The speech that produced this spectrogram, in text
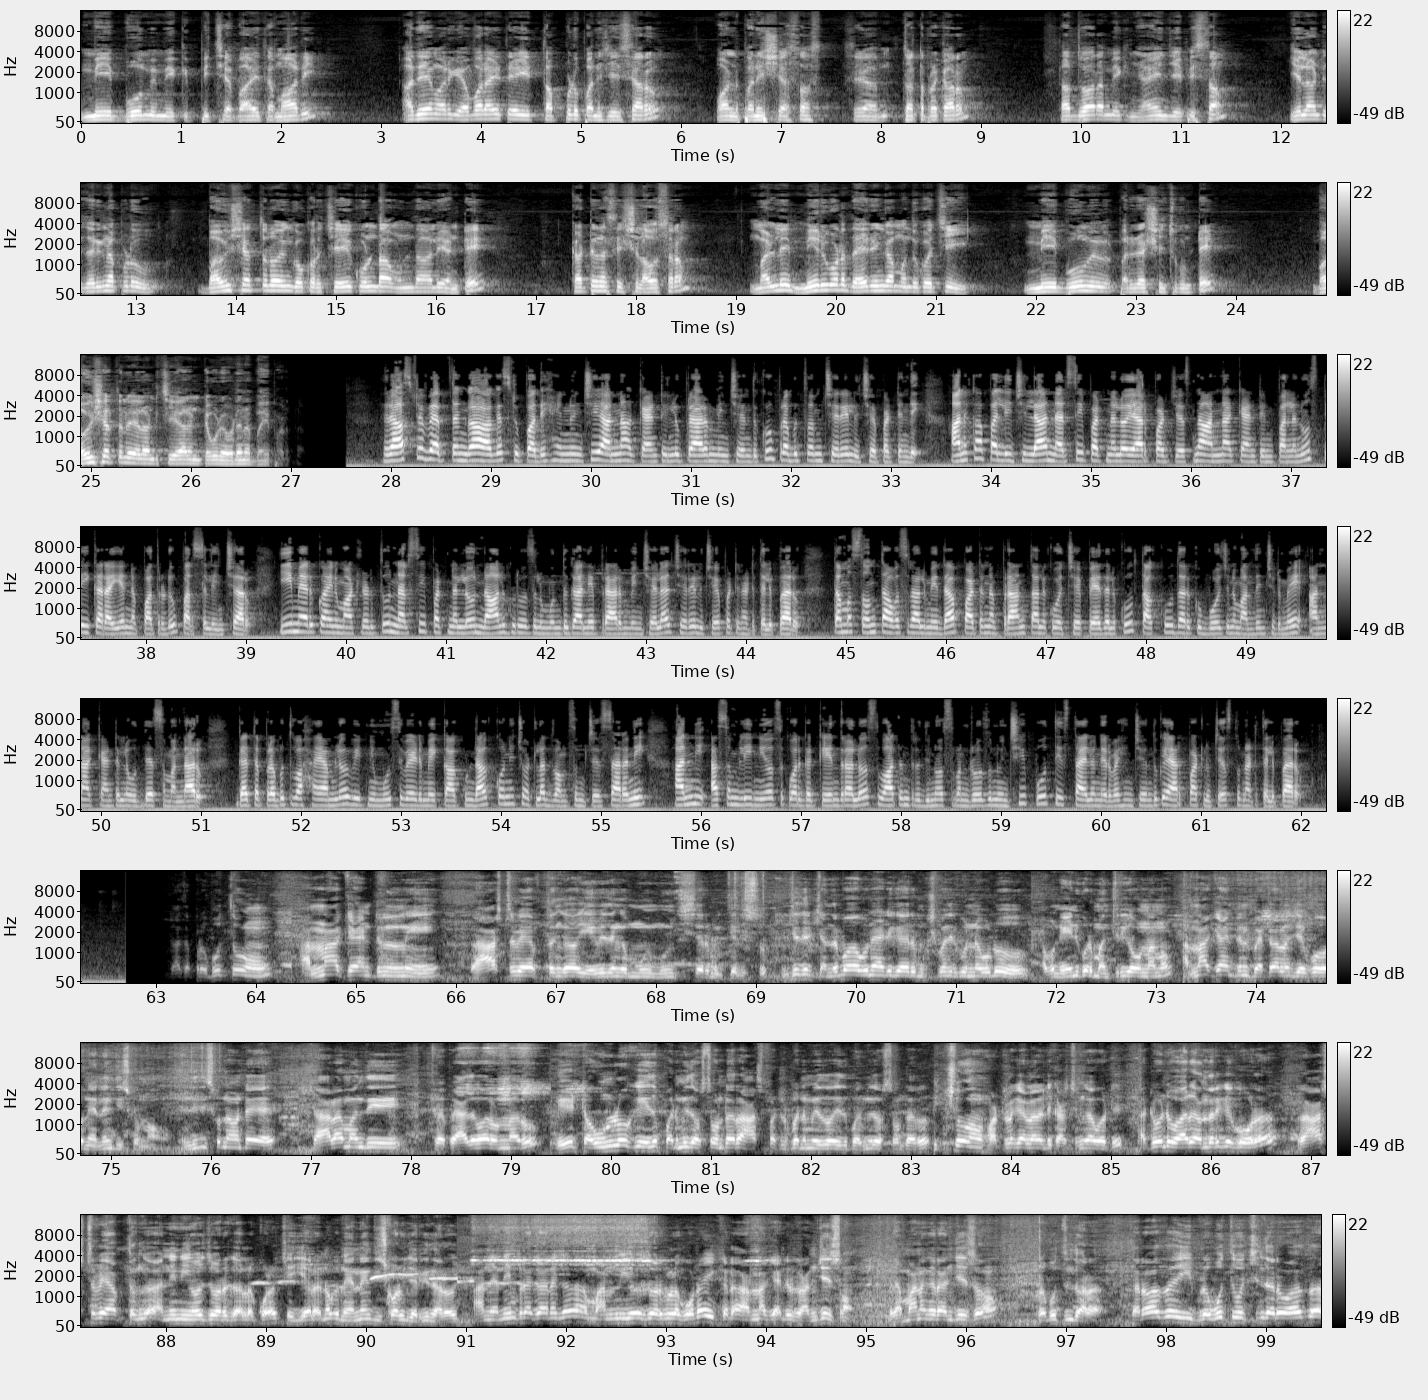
మీ భూమి మీకు ఇప్పించే బాధ్యత మాది. అదే మరి ఎవరైతే ఈ తప్పుడు పని చేశారో వాళ్ళని పనిష్ చేస్తాం చట్ట ప్రకారం. తద్వారా మీకు న్యాయం చేపిస్తాం. ఇలాంటి జరిగినప్పుడు భవిష్యత్తులో ఇంకొకరు చేయకుండా ఉండాలి అంటే కఠిన శిక్షలు అవసరం. మళ్ళీ మీరు కూడా ధైర్యంగా ముందుకొచ్చి మీ భూమి పరిరక్షించుకుంటే భవిష్యత్తులో ఇలాంటి చేయాలంటే కూడా ఎవడైనా భయపడదు రాష్ట్ర వ్యాప్తంగా ఆగస్టు పదిహేను నుంచి అన్నా క్యాంటీన్లు ప్రారంభించేందుకు ప్రభుత్వం చర్యలు చేపట్టింది. అనకాపల్లి జిల్లా నర్సీపట్నంలో ఏర్పాటు చేసిన అన్నా క్యాంటీన్ పనులను స్పీకర్ అయ్యన్న పాత్రుడు పరిశీలించారు. ఈ మేరకు ఆయన మాట్లాడుతూ నర్సీపట్నంలో నాలుగు రోజుల ముందుగానే ప్రారంభించేలా చర్యలు చేపట్టినట్టు తెలిపారు. తమ సొంత అవసరాల మీద పట్టణ ప్రాంతాలకు వచ్చే పేదలకు తక్కువ ధరకు భోజనం అందించడమే అన్నా క్యాంటీన్ల ఉద్దేశమన్నారు. గత ప్రభుత్వ హయాంలో వీటిని మూసివేయడమే కాకుండా కొన్ని చోట్ల ధ్వంసం చేశారని అన్ని అసెంబ్లీ నియోజకవర్గ కేంద్రాల్లో స్వాతంత్ర దినోత్సవం రోజు నుంచి పూర్తి స్థాయిలో నిర్వహించేందుకు ఏర్పాట్లు చేస్తున్నట్టు తెలిపారు. ప్రభుత్వం అన్నా క్యాంటీన్ని రాష్ట్ర వ్యాప్తంగా ఏ విధంగా ముంచారో మీకు తెలుసు. ఇంకేది చంద్రబాబు నాయుడు గారు ముఖ్యమంత్రికి ఉన్నప్పుడు అప్పుడు నేను కూడా మంత్రిగా ఉన్నాను. అన్నా క్యాంటీన్ పెట్టాలని చెప్పి నిర్ణయం తీసుకున్నాం. ఎందుకు తీసుకున్నామంటే చాలామంది పేదవారు ఉన్నారు. ఏ టౌన్లోకి ఏదో పని మీద వస్తూ ఉంటారు హాస్పిటల్ పని మీద ఏదో పని మీద వస్తుంటారు ఇచ్చం హోటల్కి వెళ్ళాలంటే కష్టం కాబట్టి అటువంటి వారి అందరికీ కూడా రాష్ట్ర వ్యాప్తంగా అన్ని నియోజకవర్గాల్లో కూడా చెయ్యాలని ఒక నిర్ణయం తీసుకోవడం జరిగింది ఆ రోజు. ఆ నిర్ణయం ప్రకారంగా మన నియోజకవర్గంలో కూడా ఇక్కడ అన్న క్యాంటీన్ రన్ చేసాం బ్రహ్మాండంగా రన్ చేసాం ప్రభుత్వం ద్వారా. తర్వాత ఈ ప్రభుత్వం వచ్చిన తర్వాత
